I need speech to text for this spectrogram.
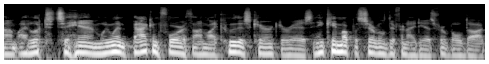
Um, I looked to him. We went back and forth on like who this character is, and he came up with several different ideas for a Bulldog,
